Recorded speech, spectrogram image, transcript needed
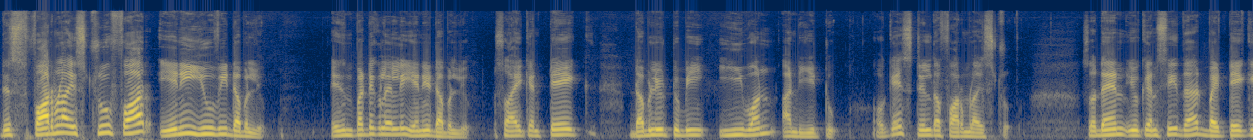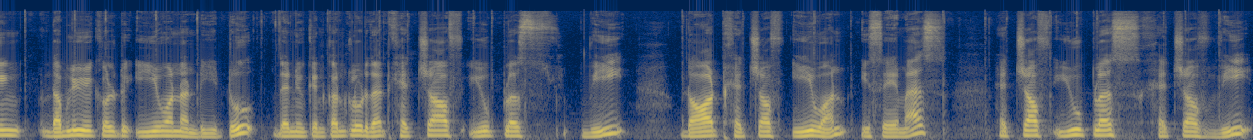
this formula is true for any u v w in particularly any w. So, I can take w to be E 1 and E 2 okay still the formula is true. So, then you can see that by taking W equal to E1 and E2, then you can conclude that H of U plus V dot H of E1 is same as H of U plus H of V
